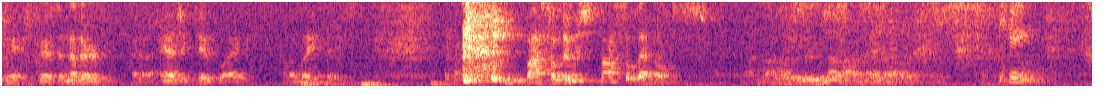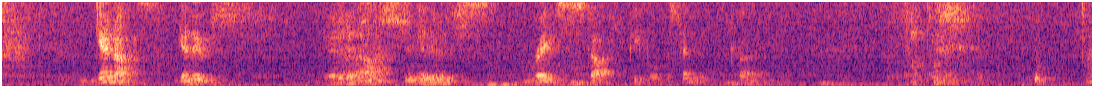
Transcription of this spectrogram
Okay, there's another uh, adjective like alethes. Basileus, basileos. King. Genos, Genus. genus. Race, stock, people, descendants, kind. Uh,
